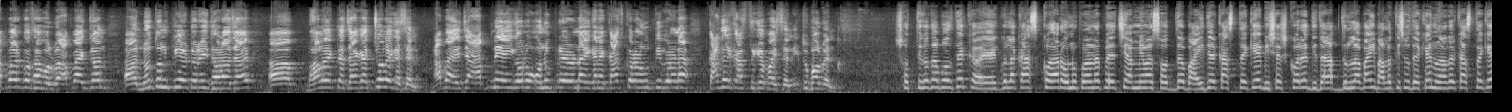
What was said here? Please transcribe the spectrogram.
আপার কথা বলব, আপা একজন নতুন ক্রিয়েটরই ধরা যায় ভালো একটা জায়গায় চলে গেছেন। আপা, এই যে আপনি এই গরু অনুপ্রেরণা, এখানে কাজ করার উদ্দীপনা কাদের কাছ থেকে পাইছেন? একটু বলবেন। সত্যি কথা বলতে এগুলা কাজ করার অনুপ্রেরণা পেয়েছি। আমি আমার সদ্য ভাইদের কাছ থেকে, বিশেষ করে দিদার আবদুল্লাহ ভাই, ভালো কিছু দেখেন ওনাদের কাছ থেকে।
